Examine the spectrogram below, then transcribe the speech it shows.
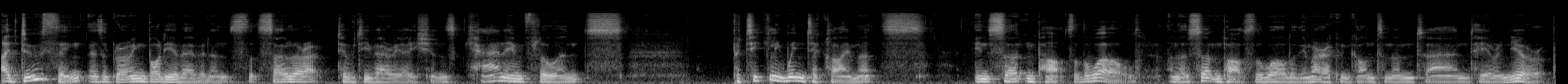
I do think there's a growing body of evidence that solar activity variations can influence particularly winter climates in certain parts of the world. And there's certain parts of the world of the American continent and here in Europe.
